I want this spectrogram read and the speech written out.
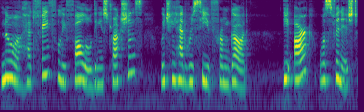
Noah had faithfully followed the instructions which he had received from God the ark was finished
